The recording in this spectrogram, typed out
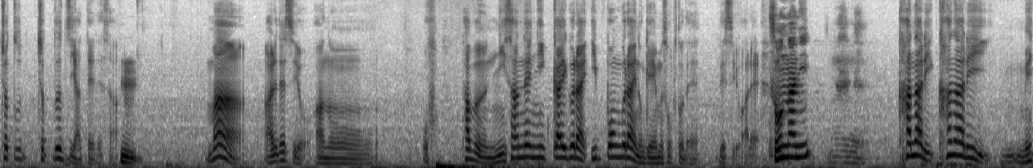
ちょっとちょっとずつやっててさ。うん。まああれですよ。あのーお多分23年に1回ぐらい1本ぐらいのゲームソフトでですよあれ。そんなに？かなりかなりめ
